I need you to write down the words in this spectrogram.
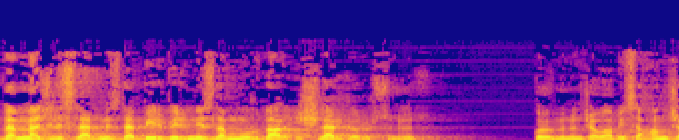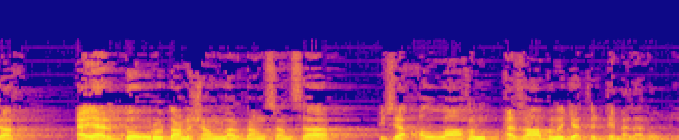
və məclislərinizdə bir-birinizlə murdar işlər görürsünüz? Qövmünün cavabı isə ancaq, əgər doğru danışanlardansansa, bizə Allahın əzabını gətir demələr oldu.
